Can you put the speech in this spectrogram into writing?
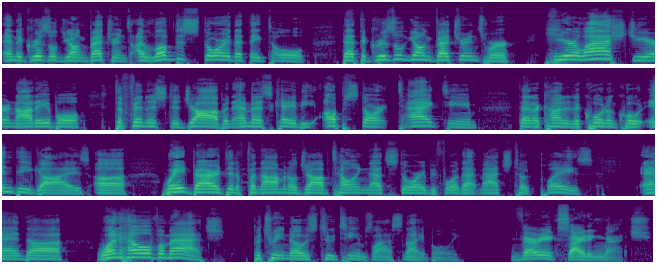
and the Grizzled Young Veterans. I love the story that they told that the Grizzled Young Veterans were here last year, not able to finish the job, and MSK, the upstart tag team that are kind of the quote unquote indie guys. Uh, Wade Barrett did a phenomenal job telling that story before that match took place. And uh, one hell of a match between those two teams last night, Bully. Very exciting match.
